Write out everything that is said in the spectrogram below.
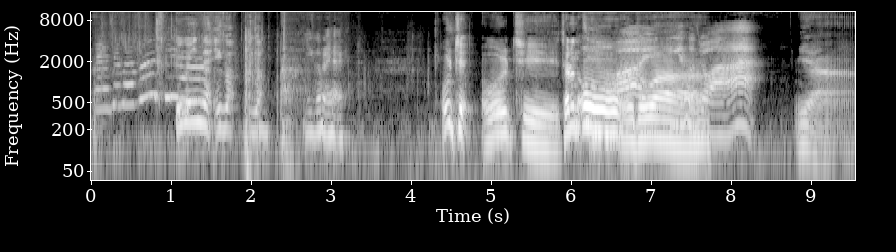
나 잡아보세요. 이거 있네. 이거 이거. 이걸 해야 옳지. 옳지. 잘한다. 오, 오, 오, 아, 좋아. 이게 더 좋아. 이야.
